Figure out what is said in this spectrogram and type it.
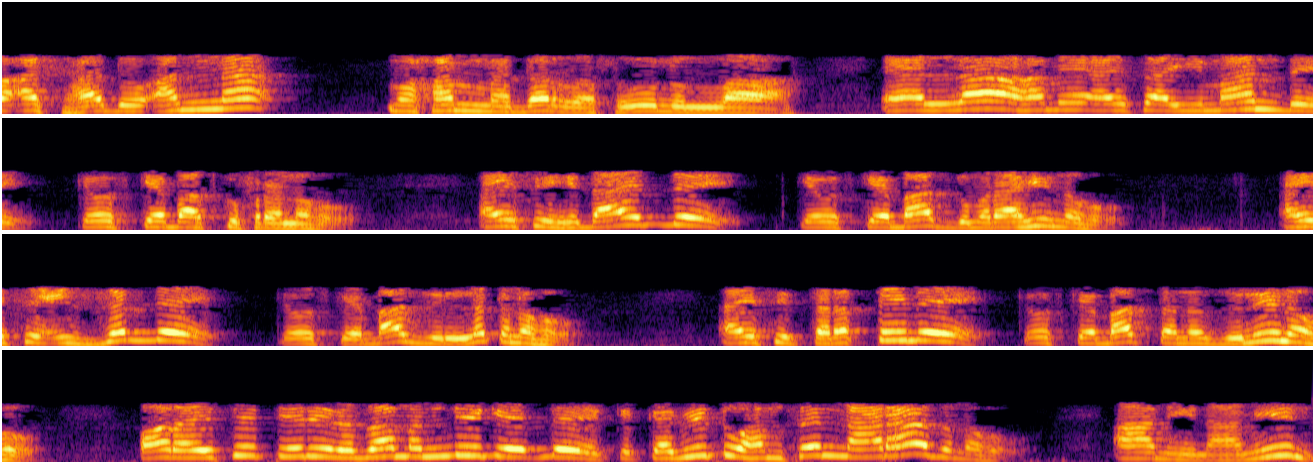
اشہد ان محمد رسول اللہ۔ اے اللہ، ہمیں ایسا ایمان دے کہ اس کے بعد کفر نہ ہو۔ ایسی ہدایت دے کہ اس کے بعد گمراہی نہ ہو۔ ایسی عزت دے کہ اس کے بعد ذلت نہ ہو۔ ایسی ترقی دے کہ اس کے بعد تنزلی نہ ہو۔ اور ایسی تیری رضامندی کے دے کہ کبھی تو ہم سے ناراض نہ ہو۔ آمین آمین۔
